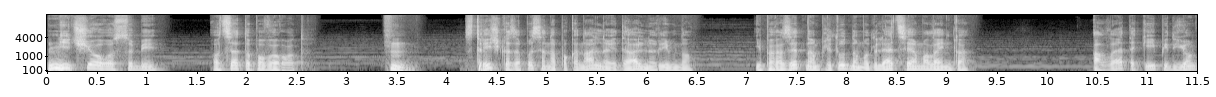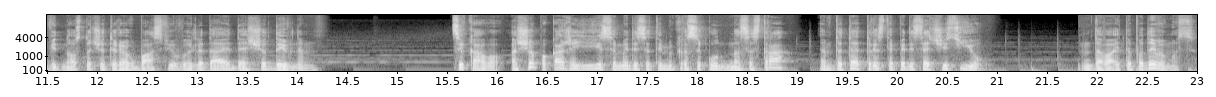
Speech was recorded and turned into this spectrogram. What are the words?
Нічого собі. Оце то поворот. Хм. Стрічка записана поканально ідеально рівно. І паразитна амплітудна модуляція маленька. Але такий підйом відносно 4 басфів виглядає дещо дивним. Цікаво, а що покаже її 70 мікросекундна сестра MTT 356U? Давайте подивимось.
